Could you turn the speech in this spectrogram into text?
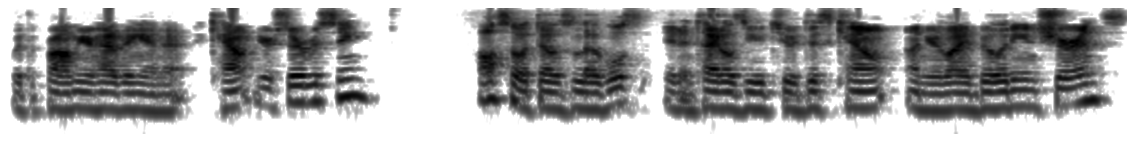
with the problem you're having in an account you're servicing. Also, at those levels, it entitles you to a discount on your liability insurance.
